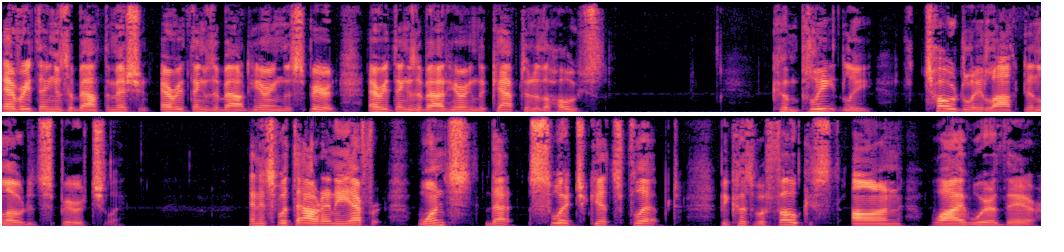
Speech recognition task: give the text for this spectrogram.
Everything is about the mission. Everything is about hearing the Spirit. Everything is about hearing the captain of the host. Completely, totally locked and loaded spiritually. And it's without any effort. Once that switch gets flipped, because we're focused on why we're there.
